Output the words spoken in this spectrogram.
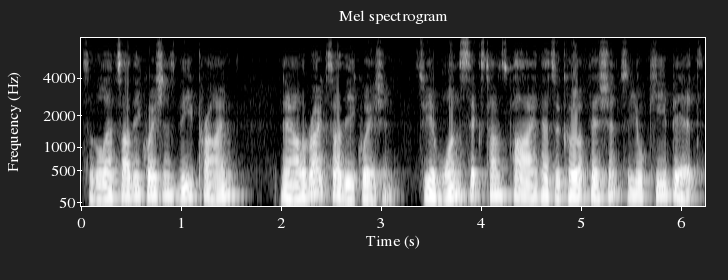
So the left side of the equation is v prime. Now the right side of the equation. So you have 1 6 times pi, that's a coefficient, so you'll keep it.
